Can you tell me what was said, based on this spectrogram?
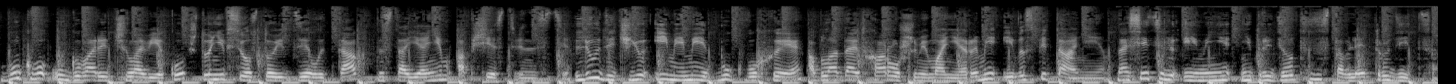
Буква У говорит человеку, что не все стоит делать так достоянием общественности. Люди, чье имя имеет букву Х, обладают хорошими манерами и воспитанием. Носителю имени не придется заставлять трудиться.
